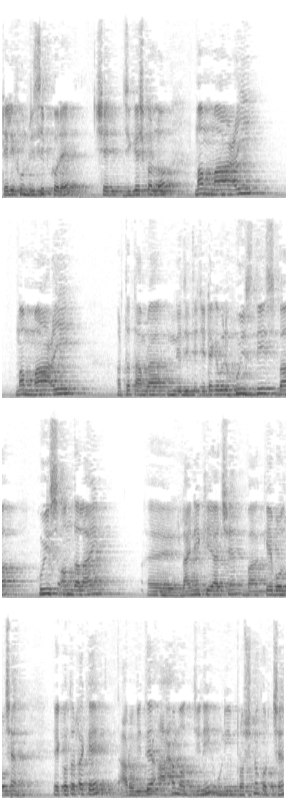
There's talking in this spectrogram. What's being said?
টেলিফোন রিসিভ করে সে জিজ্ঞেস করল মা মাই মাম মাই অর্থাৎ আমরা ইংরেজিতে যেটাকে বলে হুইস দিস বা হুইস অন দ্য লাইন লাইনে কে আছেন বা কে বলছেন। এই কথাটাকে আরবিতে আহমদ যিনি, উনি প্রশ্ন করছেন,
